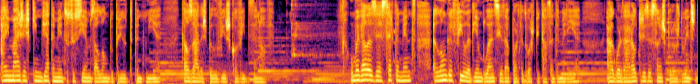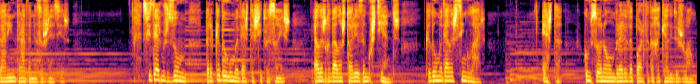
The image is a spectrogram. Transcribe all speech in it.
Há imagens que imediatamente associamos ao longo do período de pandemia causadas pelo vírus Covid-19. Uma delas é certamente a longa fila de ambulâncias à porta do Hospital Santa Maria a aguardar autorizações para os doentes darem entrada nas urgências. Se fizermos zoom para cada uma destas situações, elas revelam histórias angustiantes, cada uma delas singular. Esta começou na ombreira da porta da Raquel e do João,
